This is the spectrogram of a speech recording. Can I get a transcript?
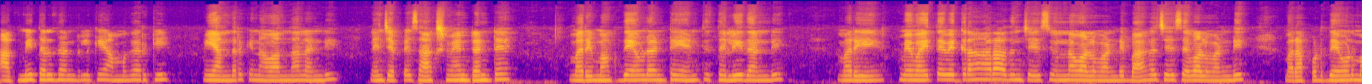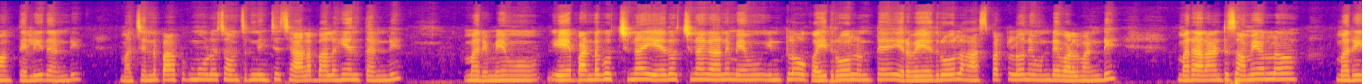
ఆత్మీయ తల్లిదండ్రులకి అమ్మగారికి మీ అందరికీ నా వందాలండి. నేను చెప్పే సాక్ష్యం ఏంటంటే మరి మాకు దేవుడు అంటే ఏంటి తెలియదండి మరి మేమైతే విగ్రహారాధన చేసి ఉన్నవాళ్ళం అండి బాగా చేసేవాళ్ళం అండి మరి అప్పుడు దేవుడు మాకు తెలియదండి మా చిన్న పాపకు మూడో సంవత్సరం నుంచే చాలా బలహీనత అండి మరి మేము ఏ పండగ వచ్చినా ఏది వచ్చినా కానీ మేము ఇంట్లో ఒక ఐదు రోజులు ఉంటే ఇరవై ఐదు రోజులు హాస్పిటల్లోనే ఉండేవాళ్ళం అండి మరి అలాంటి సమయంలో మరి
